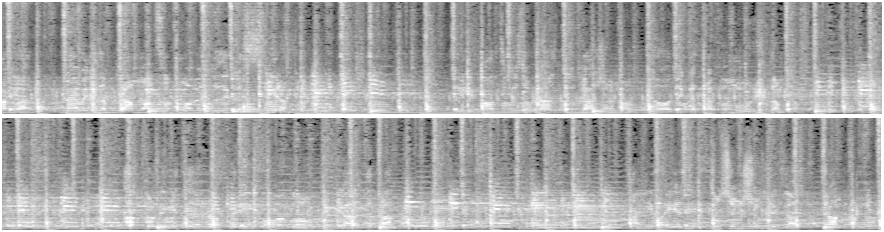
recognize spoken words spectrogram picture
ми текна ваква, најбоље да правам малце повеќе додека свирам. Или малце безобразно кажам, но додека трапам у ритам. А колегите рапери ова го викаат рап. А има еден тусен што викаат трап.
